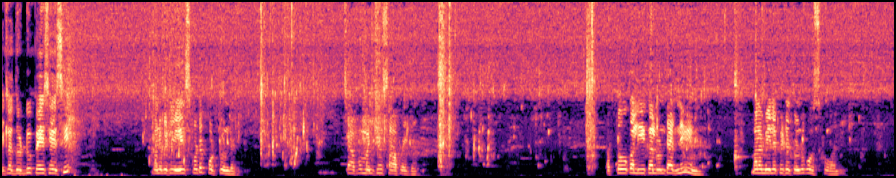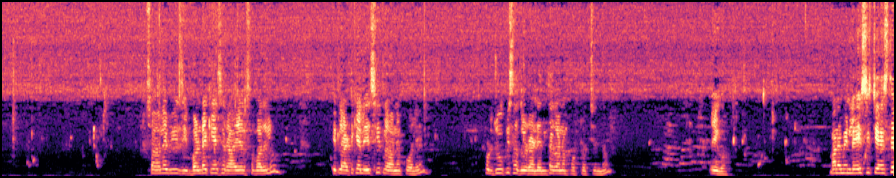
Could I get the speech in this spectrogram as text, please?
ఇట్లా దొడ్డు పేసేసి మనం ఇట్లా వేసుకుంటే పొట్టు ఉండదు. చేప మంచిగా సాఫ్ అవుతుంది. తోక లీకలు ఉంటే అన్నీ మనం ఇలపిటతో కోసుకోవాలి. చాలా ఈజీ బండకేసి రాయాల్సిన బదులు ఇట్లా అటికెలేసి ఇట్లా అనుకోవాలి. ఇప్పుడు చూపిస్తా చూడండి ఎంతగానో పొట్టు వచ్చిందో ఇగో. మనం ఇలా వేసి చేస్తే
